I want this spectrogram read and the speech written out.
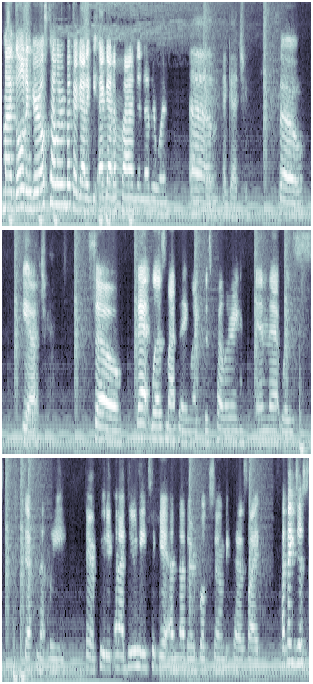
my Golden Girls coloring book. I gotta. get- I gotta Ah. find another one. okay, Um, i got you so, yeah. you. So that was my thing, like just coloring, and that was definitely therapeutic. And I do need to get another book soon because, like, I think just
